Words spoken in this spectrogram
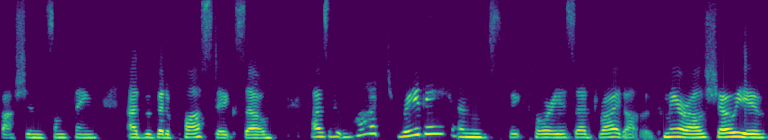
fashion something out of a bit of plastic. So I was like, what, really? And Victoria said, right, I'll, come here, I'll show you.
